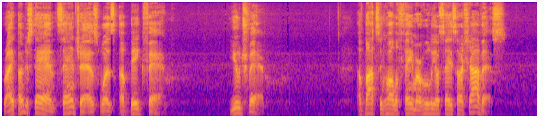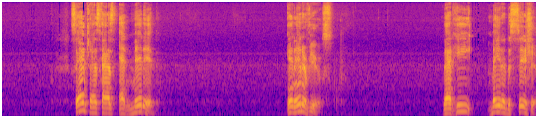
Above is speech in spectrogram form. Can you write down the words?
Right? Understand, Sanchez was a big fan, huge fan of Boxing Hall of Famer Julio Cesar Chavez. Sanchez has admitted in interviews that he made a decision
